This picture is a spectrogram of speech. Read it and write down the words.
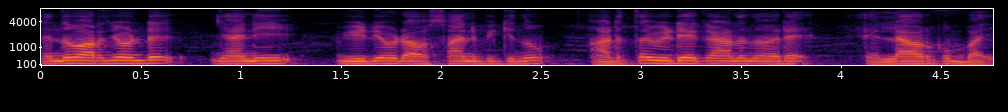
എന്ന് പറഞ്ഞുകൊണ്ട് ഞാൻ ഈ വീഡിയോ ഇവിടെ അവസാനിപ്പിക്കുന്നു. അടുത്ത വീഡിയോ കാണുന്നവരെ എല്ലാവർക്കും ബൈ.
